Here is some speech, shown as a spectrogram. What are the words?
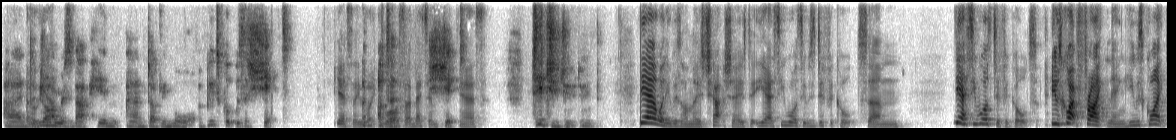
And oh, the Oh, yeah. drama is about him and Dudley Moore. And Peter Cook was a shit. Yes, he, he was. I met him. shit. Yes. Did you, Judith? Yeah, well, he was on those chat shows. That yes, he was. He was difficult. Um, yes, he was difficult. He was quite frightening. He was quite.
